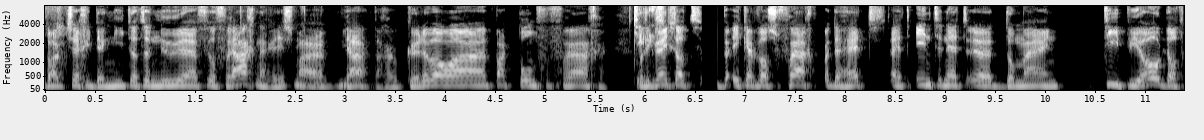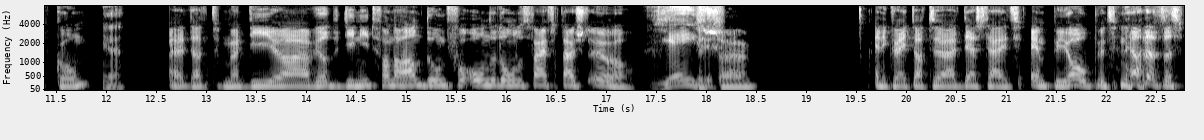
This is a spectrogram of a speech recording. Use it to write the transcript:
wou ik zeggen. Ik denk niet dat er nu eh, veel vraag naar is. Maar ja, daar kunnen we wel eh, een paar ton voor vragen. Want ik weet dat... Ik heb wel eens gevraagd... De, het, het internetdomein tpo.com... ja. eh, dat, maar die eh, wilde die niet van de hand doen voor onder de 150.000 euro. Jezus. Dus, eh, En ik weet dat uh, destijds NPO.nl, dat is,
